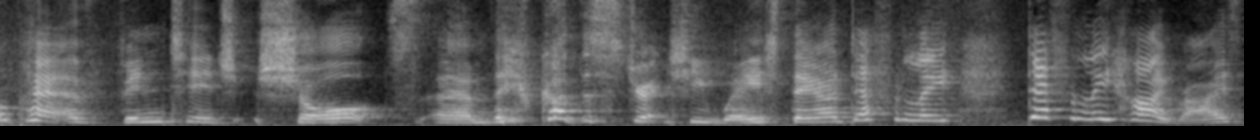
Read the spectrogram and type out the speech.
a pair of vintage shorts. Um, they've got the stretchy waist. They are definitely definitely high rise.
